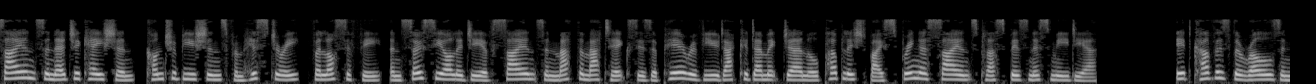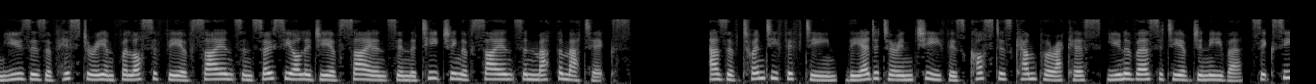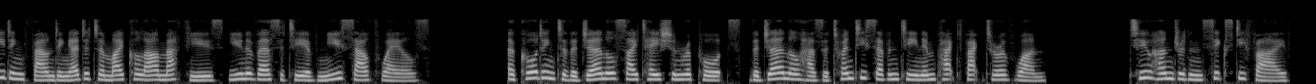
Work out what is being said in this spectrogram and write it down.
Science and Education, Contributions from History, Philosophy, and Sociology of Science and Mathematics is a peer-reviewed academic journal published by Springer Science Plus Business Media. It covers the roles and uses of history and philosophy of science and sociology of science in the teaching of science and mathematics. As of 2015, the editor-in-chief is Kostas Kampourakis University of Geneva, succeeding founding editor Michael R. Matthews University of New South Wales. According to the Journal Citation Reports, the journal has a 2017 impact factor of 1.265.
